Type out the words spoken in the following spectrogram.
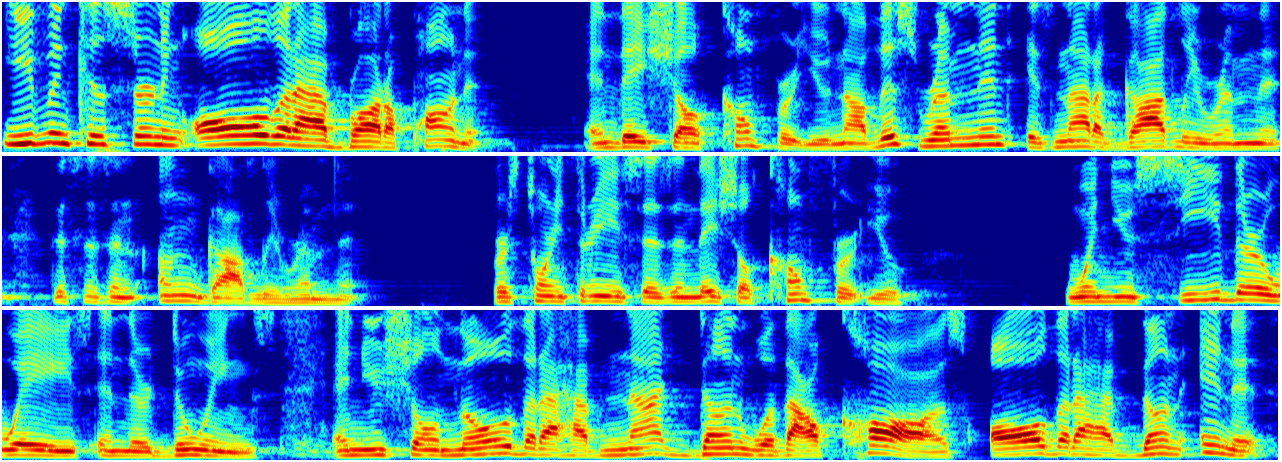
even concerning all that I have brought upon it. And they shall comfort you. Now, this remnant is not a godly remnant, this is an ungodly remnant. Verse 23 says, And they shall comfort you when you see their ways and their doings, and you shall know that I have not done without cause all that I have done in it,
